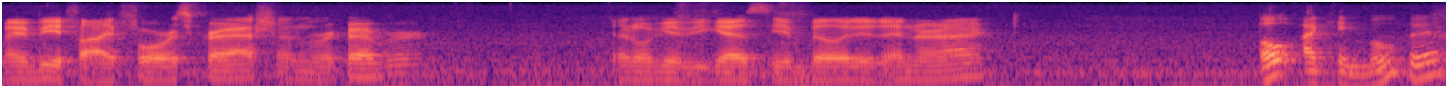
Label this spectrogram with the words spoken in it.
Maybe if I force crash and recover, it'll give you guys the ability to interact. Oh, I can move it.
